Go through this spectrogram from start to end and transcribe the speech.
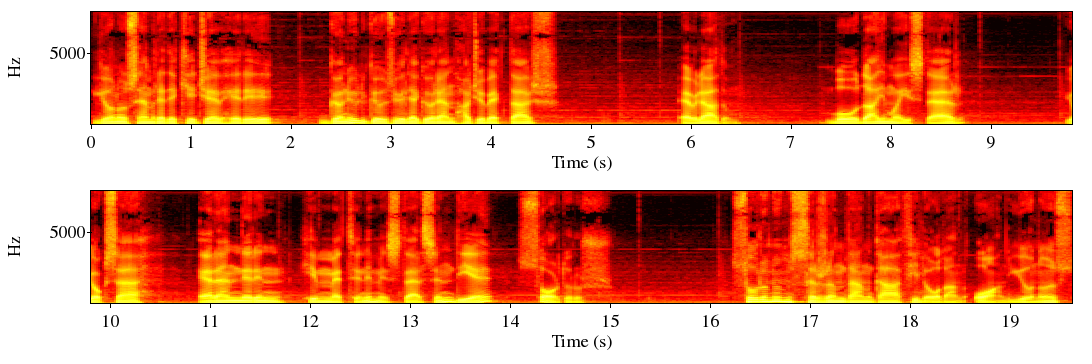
Yunus Emre'deki cevheri gönül gözüyle gören Hacı Bektaş, Evladım, buğday mı ister, yoksa erenlerin himmetini mi istersin diye sordurur. Sorunun sırrından gafil olan o an Yunus,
